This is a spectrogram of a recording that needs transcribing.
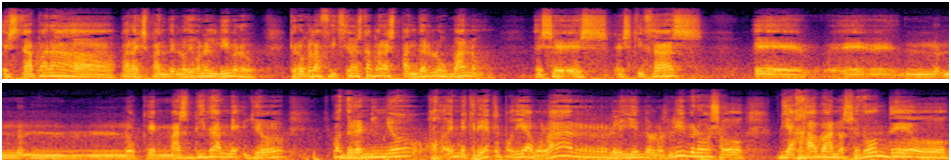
está para, para expandir, lo digo en el libro, creo que la ficción está para expandir lo humano. Ese es, es quizás eh, eh, lo, lo, que más vida me, yo cuando era niño, joder, me creía que podía volar leyendo los libros, o viajaba no sé dónde, o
